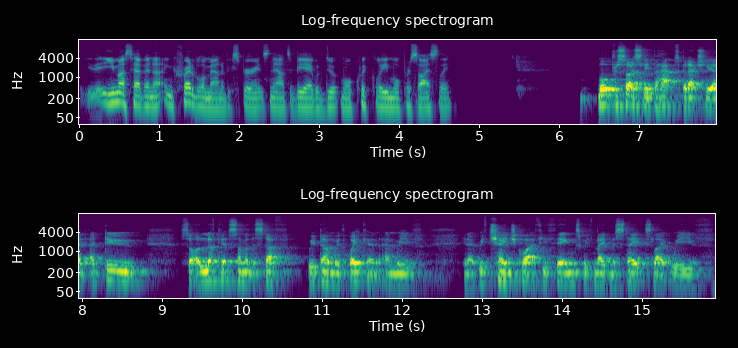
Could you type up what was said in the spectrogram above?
You must have an incredible amount of experience now to be able to do it more quickly, more precisely. More precisely, perhaps, but actually, I, I do sort of look at some of the stuff we've done with Waken, and we've, you know, we've changed quite a few things. We've made mistakes, like we've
